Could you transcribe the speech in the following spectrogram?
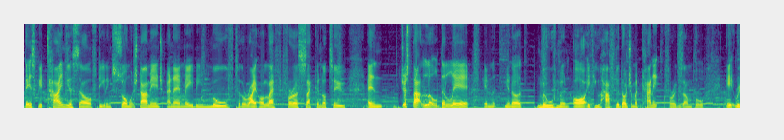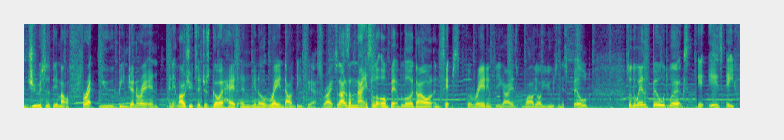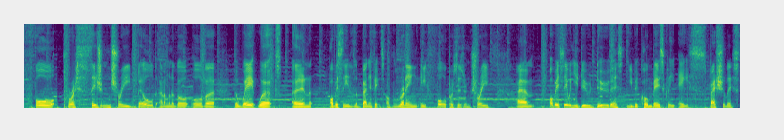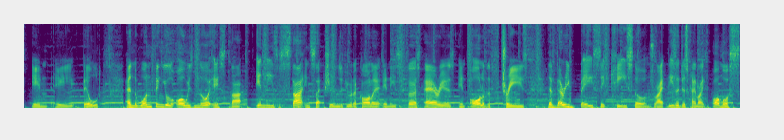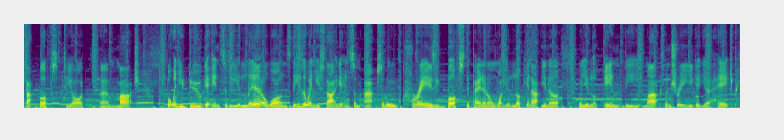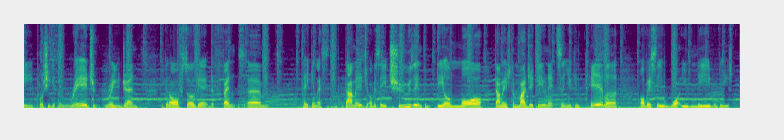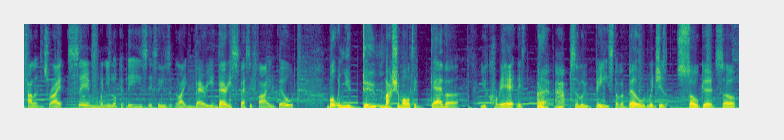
basically time yourself dealing so much damage and then maybe move to the right or left for a second or two. And just that little delay in you know movement or if you have to dodge a mechanic for example it reduces the amount of threat you've been generating and it allows you to just go ahead and you know rain down dps right? So that's a nice little bit of lowdown and tips for raiding for you guys while you're using this build so the way the build works it is a full precision tree build and i'm going to go over the way it works and obviously the benefits of running a full precision tree um, obviously, when you do do this, you become basically a specialist in a build. And the one thing you'll always notice that in these starting sections, if you were to call it, in these first areas, in all of the trees, they're very basic keystones, right? These are just kind of like almost stat buffs to your um, march. But when you do get into the later ones, these are when you start getting some absolute crazy buffs depending on what you're looking at. You know, when you look in the marksman tree, you get your HP plus you get the rage regen. You can also get defense um, taking less damage, obviously choosing to deal more damage to magic units, and you can tailor obviously what you need with these talents, right? Same when you look at these, this is like very, very specified build. But when you do mash them all together, you create this absolute beast of a build, which is so good. So,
